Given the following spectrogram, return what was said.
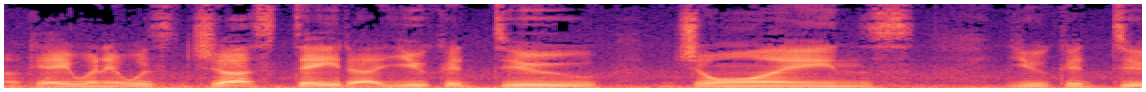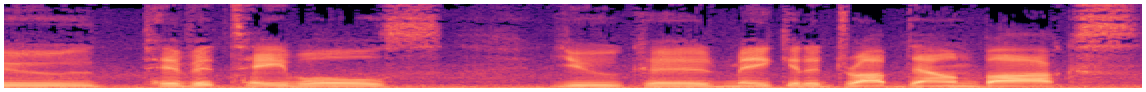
Okay, when it was just data, you could do joins, you could do pivot tables, you could make it a drop down box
